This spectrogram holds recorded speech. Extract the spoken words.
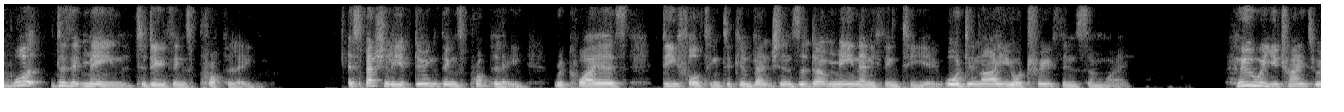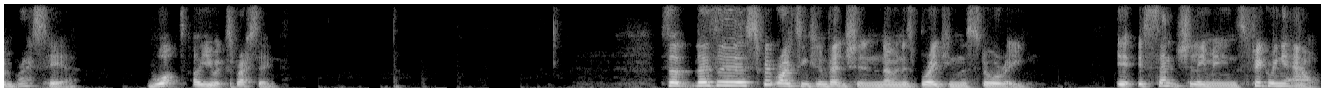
What does it mean to do things properly? Especially if doing things properly requires defaulting to conventions that don't mean anything to you or deny your truth in some way. Who are you trying to impress here? What are you expressing? So there's a script writing convention known as breaking the story. It essentially means figuring it out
